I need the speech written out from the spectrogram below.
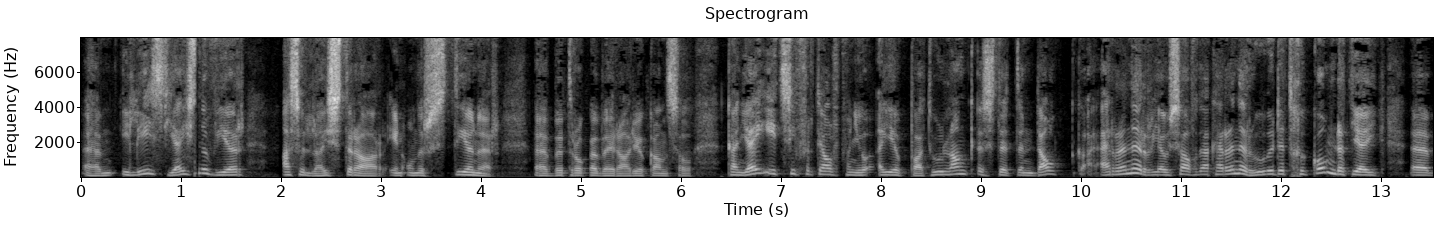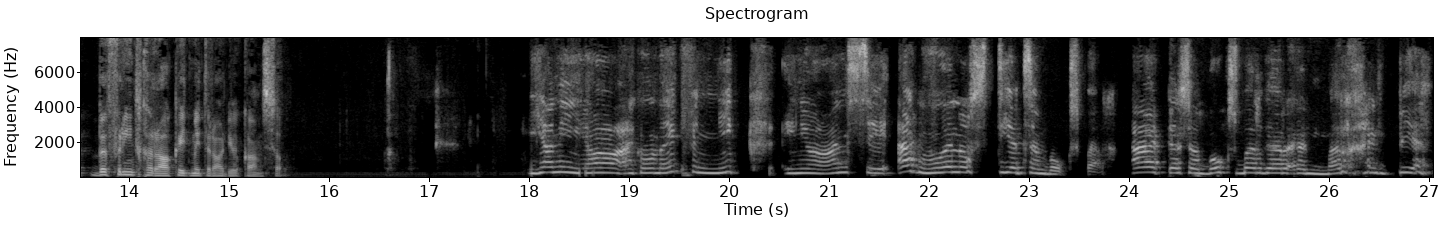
Ehm um, Elise, jy's nou weer as 'n luisteraar en ondersteuner uh, betrokke by Radio Kansel. Kan jy ietsie vertel van jou eie pad? Hoe lank is dit en dalk herinner jouself dalk herinner hoe dit gekom dat jy uh, bevriend geraak het met Radio Kansel? Janie, ja, ek wil net vir Nick en Johan sê ek woon nog steeds in Boksburg. Ek is 'n Boksburger in Murgenpeen.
